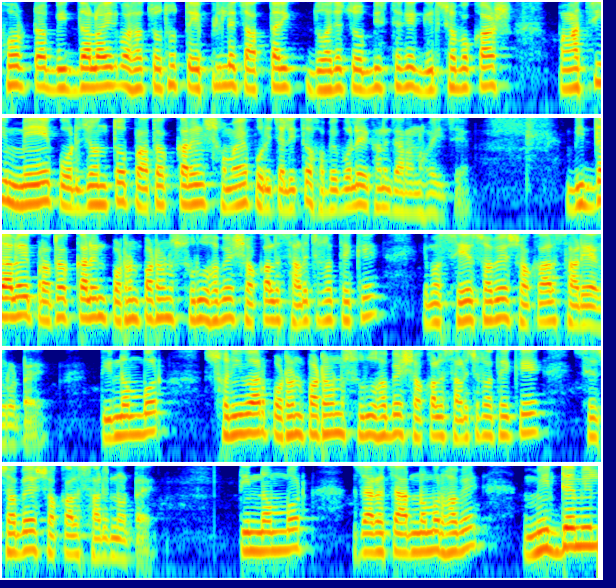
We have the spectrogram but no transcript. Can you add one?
ফোর্ট বিদ্যালয় অর্থাৎ চতুর্থ এপ্রিলে চার তারিখ দু হাজার চব্বিশ থেকে গ্রীষ্মাবকাশ পাঁচই মে পর্যন্ত প্রাতকালীন সময়ে পরিচালিত হবে বলে এখানে জানানো হয়েছে। বিদ্যালয়ে প্রাতকালীন পঠন পাঠন শুরু হবে সকাল সাড়ে ছটা থেকে এবং শেষ হবে সকাল সাড়ে এগারোটায়। তিন নম্বর, শনিবার পঠন পাঠন শুরু হবে সকাল সাড়ে ছটা থেকে, শেষ হবে সকাল সাড়ে নটায়। তিন নম্বর, যারা চার নম্বর হবে, মিড ডে মিল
